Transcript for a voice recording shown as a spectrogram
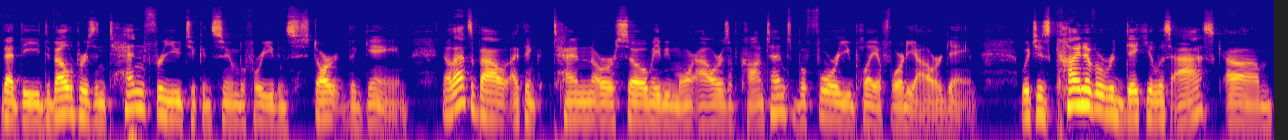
that the developers intend for you to consume before you even start the game. Now that's about I think 10 or so maybe more hours of content before you play a 40 hour game, which is kind of a ridiculous ask. Um,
